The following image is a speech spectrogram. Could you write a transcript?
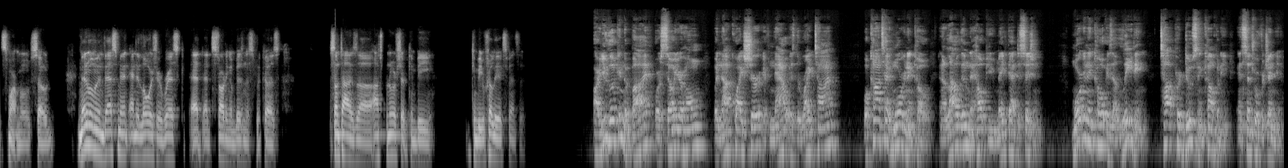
smart move. So minimum investment and it lowers your risk at, at starting a business because sometimes uh, entrepreneurship can be can be really expensive. Are you looking to buy or sell your home but not quite sure if now is the right time? Well, contact Morgan & Co. and allow them to help you make that decision. Morgan & Co. is a leading top producing company in Central Virginia.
